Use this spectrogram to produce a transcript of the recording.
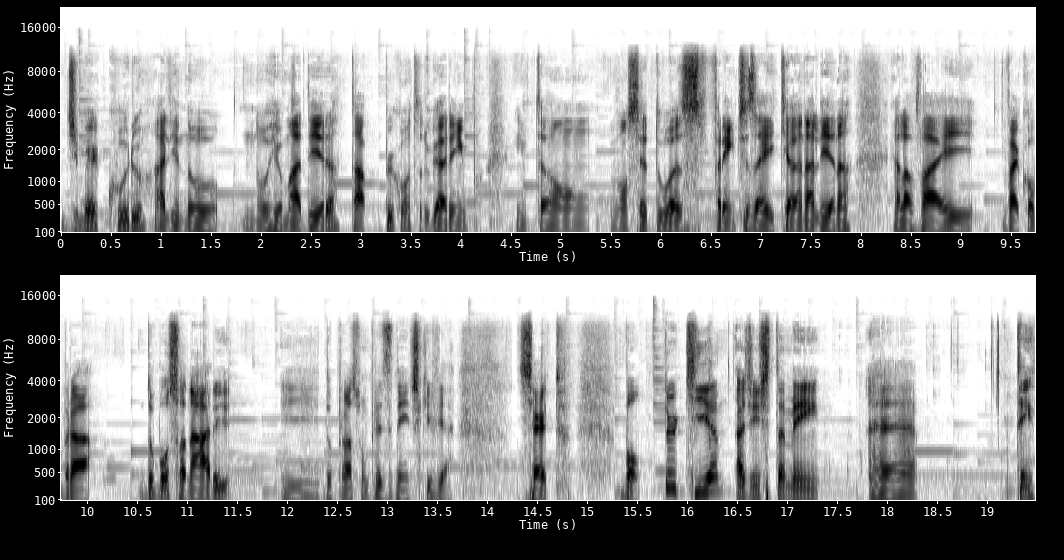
de mercúrio ali no, no Rio Madeira, tá? Por conta do garimpo. Então vão ser duas frentes aí que a Ana Helena ela vai, vai cobrar do Bolsonaro e e do próximo presidente que vier, certo? Bom, Turquia, a gente também é, tem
